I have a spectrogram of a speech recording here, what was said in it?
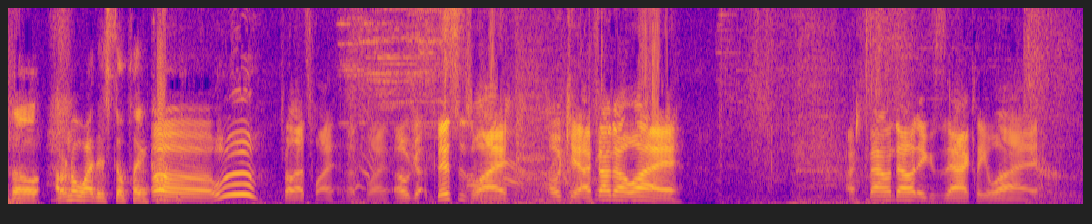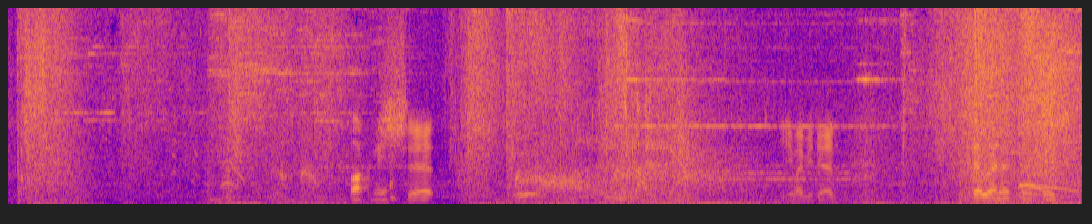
So I don't know why they're still playing copy. Oh, woo! Bro, that's why. That's why. Oh god, this is why. Okay, I found out why. I found out exactly why. Fuck me. Shit. You might be dead. Get red. Let's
